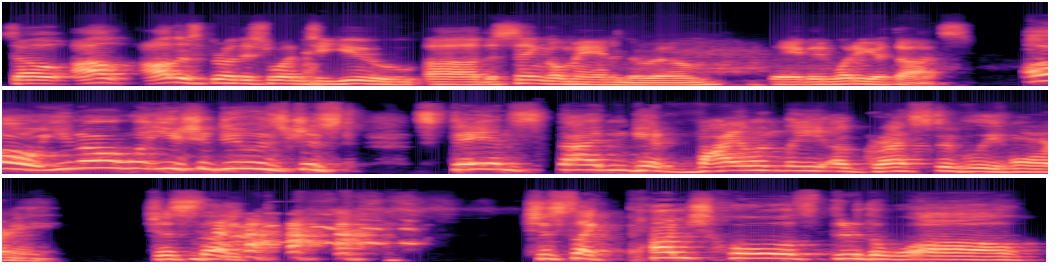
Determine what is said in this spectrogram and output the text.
So I'll I'll just throw this one to you, uh, the single man in the room, David. What are your thoughts? Oh, you know what you should do is just stay inside and get violently, aggressively horny. Just like, just like punch holes through the wall.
